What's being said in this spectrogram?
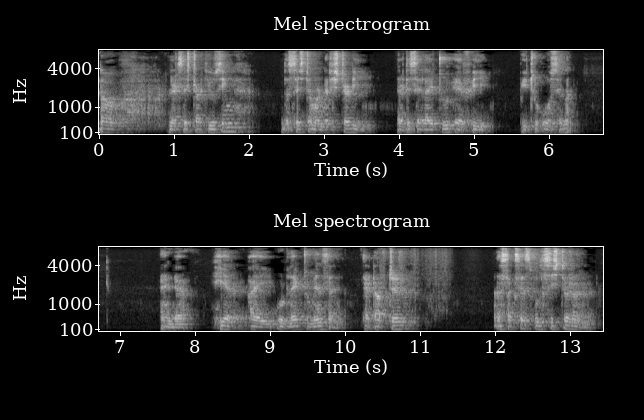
Now let's start using the system under study that is Li2Fe P2O7 and uh, here I would like to mention that after a successful SIESTA run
